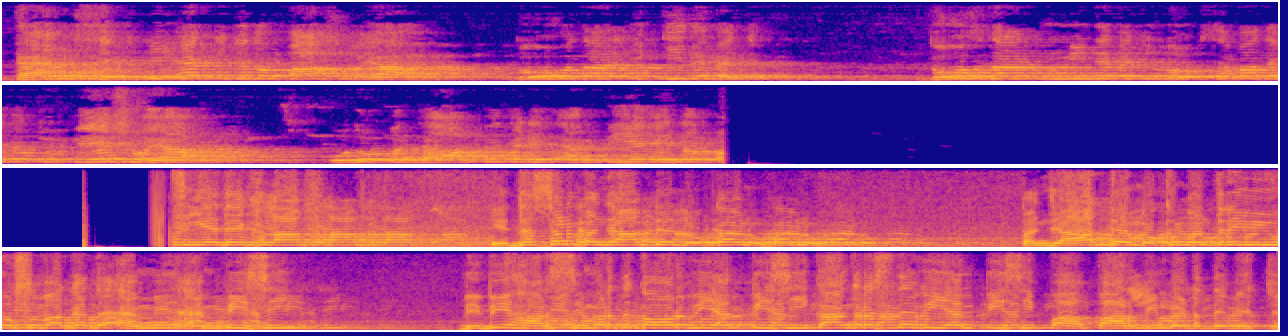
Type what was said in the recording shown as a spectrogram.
ਡੈਮ ਸੇਫਟੀ ਐਕਟ ਜਦੋਂ ਪਾਸ ਹੋਇਆ 2021 ਦੇ ਵਿੱਚ 2019 ਦੇ ਵਿੱਚ ਲੋਕ ਸਭਾ ਦੇ ਵਿੱਚ ਪੇਸ਼ ਹੋਇਆ, ਉਦੋਂ ਪੰਜਾਬ ਦੇ ਜਿਹੜੇ ਐਮਪੀ ਹੈ ਇਹਨਾਂ ਸੀਏ ਦੇ ਖਿਲਾਫ। ਇਹ ਦੱਸਣ ਪੰਜਾਬ ਦੇ ਲੋਕਾਂ ਨੂੰ, ਪੰਜਾਬ ਦੇ ਮੁੱਖ ਮੰਤਰੀ ਵੀ ਉਸ ਵਕਤ ਐਮਪੀ ਸੀ, ਬੀਬੀ ਹਰਸਿਮਰਤ ਕੌਰ ਵੀ ਐਮਪੀ ਸੀ, ਕਾਂਗਰਸ ਦੇ ਵੀ ਐਮਪੀ ਸੀ ਪਾਰਲੀਮੈਂਟ ਦੇ ਵਿੱਚ।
